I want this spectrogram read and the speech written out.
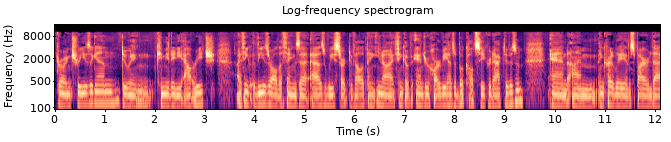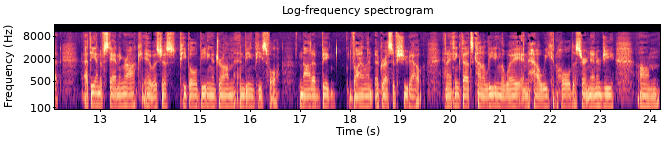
growing trees again, doing community outreach. I think these are all the things that as we start developing, you know, I think of Andrew Harvey has a book called Sacred Activism, and I'm incredibly inspired that at the end of Standing Rock, it was just people beating a drum and being peaceful, not a big violent, aggressive shootout. And I think that's kind of leading the way in how we can hold a certain energy um,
